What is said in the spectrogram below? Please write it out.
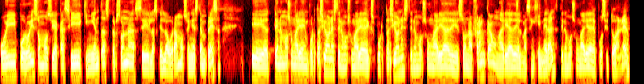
hoy por hoy somos ya casi 500 personas las que laboramos en esta empresa Eh, tenemos un área de importaciones, tenemos un área de exportaciones, tenemos un área de zona franca, un área de almacén general, tenemos un área de depósito banero,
